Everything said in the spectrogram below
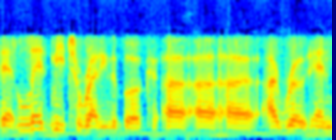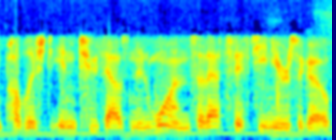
that led me to writing the book, uh, uh, uh, I wrote and published in 2001. So that's 15 years ago,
